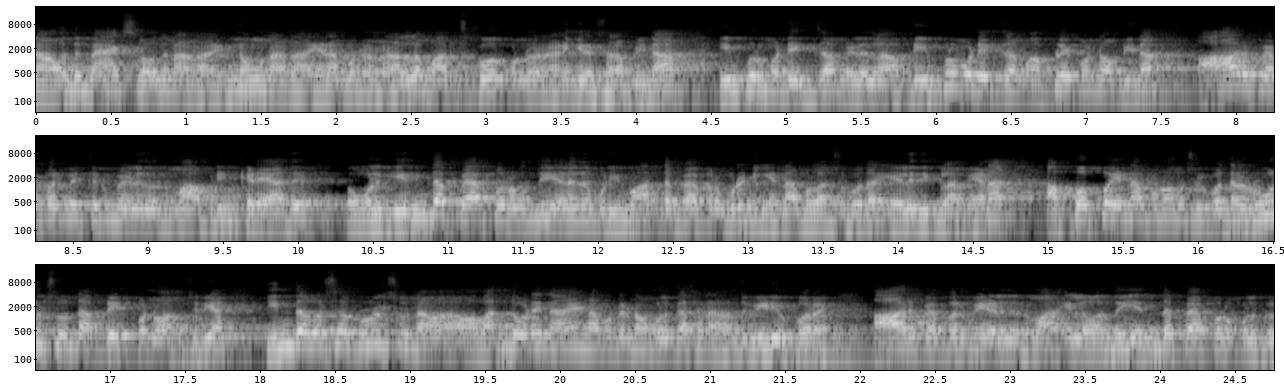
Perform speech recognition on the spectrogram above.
நான் வந்து மேக்ஸில் வந்து நான் இன்னமும் நான் நான் என்ன பண்ணுறேன் நல்ல மார்க் ஸ்கோர் பண்ணணும்னு நினைக்கிறேன் சார் அப்படின்னா இம்ப்ரூவ்மெண்ட் எக்ஸாம் எழுதலாம். அப்படி இம்ப்ரூவ்மெண்ட் எக்ஸாம் அப்ளை பண்ணோம் அப்படின்னா ஆறு பேப்பருமே திரும்ப எழுதணுமா? அப்படின்னு கிடையாது. உங்களுக்கு எந்த பேப்பர் வந்து எழுத முடியுமோ அந்த பேப்பர் கூட நீங்கள் என்ன பண்ணலாம்னு சொல்லி பார்த்தா எழுதிக்கலாம். ஏன்னா அப்பப்போ என்ன பண்ணுவாங்கன்னு சொல்லி பார்த்தீங்கன்னா ரூல்ஸ் வந்து அப்டேட் பண்ணுவாங்க சரியா? இந்த வருஷம் ரூல்ஸ் நான் வந்தோடனே நான் என்ன பண்ணுறேன்னா உங்களுக்காக நான் வந்து வீடியோ போடுறேன். ஆறு பேப்பருமே எழுதணுமா? இல்லை வந்து எந்த பேப்பர் உங்களுக்கு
